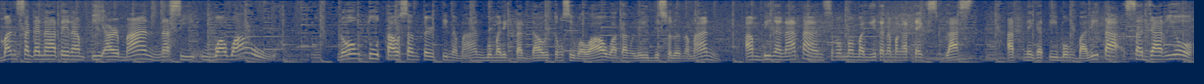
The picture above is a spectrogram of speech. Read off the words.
Bansagan natin ang PR man na si Wawaw. Noong 2013 naman, bumaliktad daw itong si Wawaw at ang Lady Solo naman ang binanatan sa pamamagitan ng mga text blast at negatibong balita sa dyaryo.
